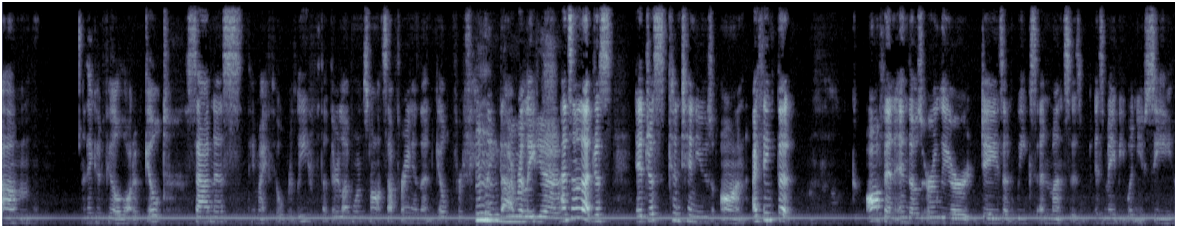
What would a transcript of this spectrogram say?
Um, they could feel a lot of guilt sadness. They might feel relief that their loved one's not suffering and then guilt for feeling that Mhm. relief. Yeah. And some of that just it just continues on i think that often in those earlier days and weeks and months is, is maybe when you see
